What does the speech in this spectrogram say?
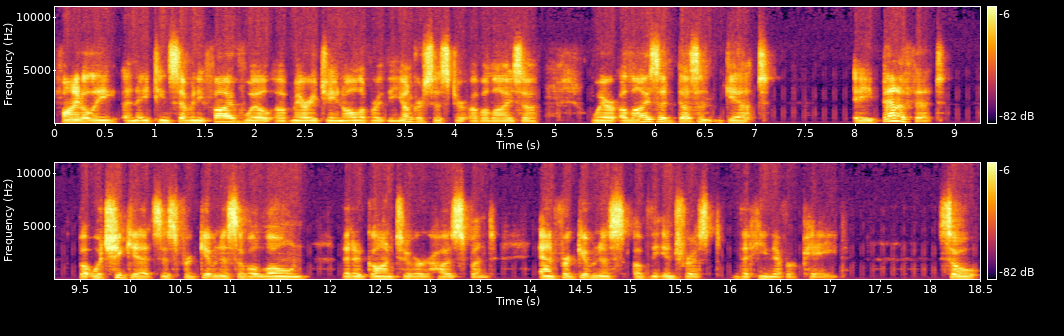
Finally, an 1875 will of Mary Jane Oliver, the younger sister of Eliza, where Eliza doesn't get a benefit, but what she gets is forgiveness of a loan that had gone to her husband and forgiveness of the interest that he never paid. So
